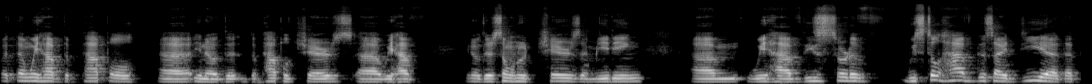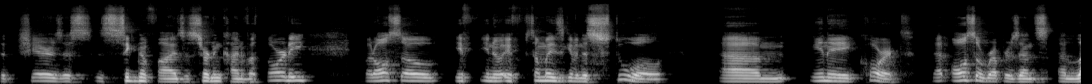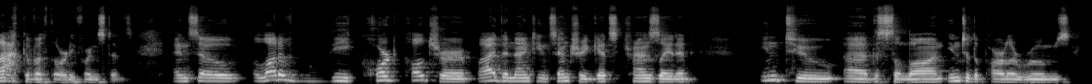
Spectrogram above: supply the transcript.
but then we have the papal uh, you know the, the papal chairs uh, we have you know there's someone who chairs a meeting. Um, we have these sort of we still have this idea that the chairs is signifies a certain kind of authority but also if you know if somebody's given a stool um, in a court that also represents a lack of authority for instance. And so a lot of the court culture by the 19th century gets translated into uh, the salon into the parlor rooms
